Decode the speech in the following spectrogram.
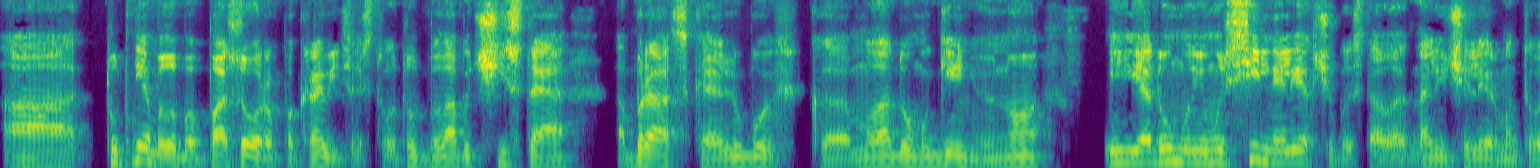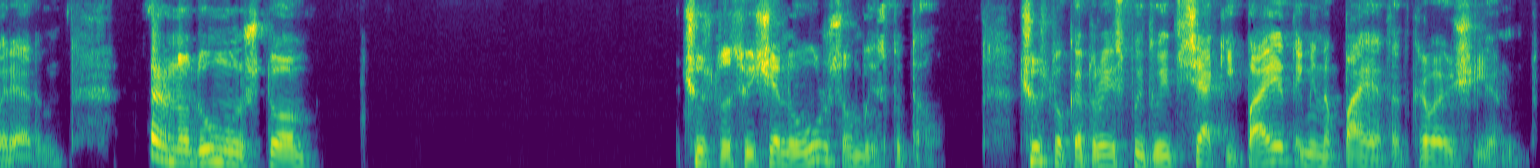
а, тут не было бы позора покровительства, тут была бы чистая братская любовь к молодому гению, но и я думаю, ему сильно легче бы стало наличие Лермонтова рядом. Но думаю, что чувство священного ужаса он бы испытал. Чувство, которое испытывает всякий поэт, именно поэт, открывающий Лермонтова.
